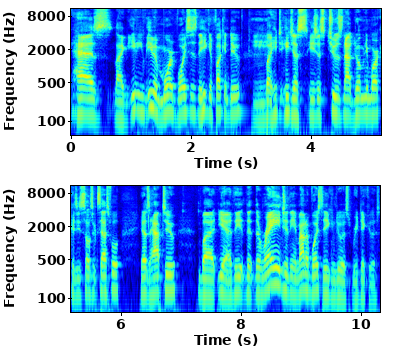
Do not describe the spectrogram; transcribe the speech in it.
has like even, even more voices that he can fucking do, Mm-hmm. but he, he just he just chooses not to do them anymore because he's so successful. He doesn't have to. But yeah, the, the the range and the amount of voice that he can do is ridiculous.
